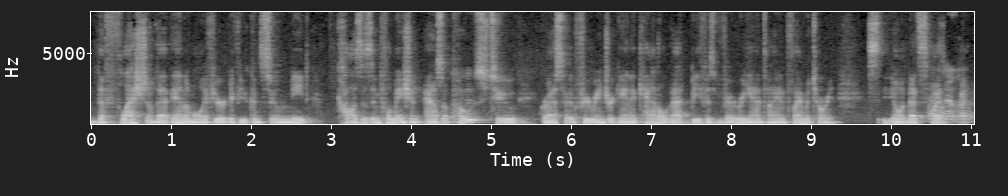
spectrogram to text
the flesh of that animal, if you're if you consume meat, causes inflammation as mm-hmm. opposed to grass-fed free-range organic cattle that beef is very anti-inflammatory you know that's Definitely. why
